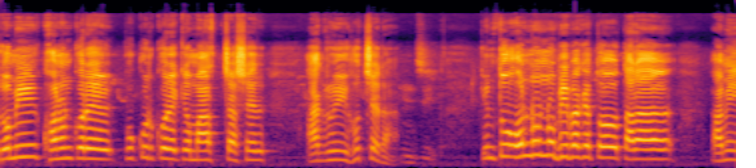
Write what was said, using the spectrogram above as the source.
জমি খনন করে পুকুর করে কেউ মাছ চাষের আগ্রহী হচ্ছে না। কিন্তু অন্য অন্য বিভাগে তো তারা আমি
